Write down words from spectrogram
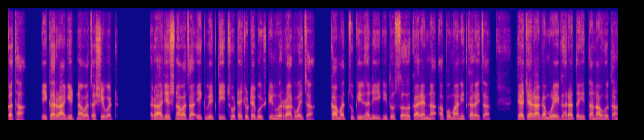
कथा एका रागीट नावाचा शेवट. राजेश नावाचा एक व्यक्ती छोट्या छोट्या गोष्टींवर रागवायचा. कामात चुकी झाली की तो सहकाऱ्यांना अपमानित करायचा. त्याच्या रागामुळे घरातही तणाव होता.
